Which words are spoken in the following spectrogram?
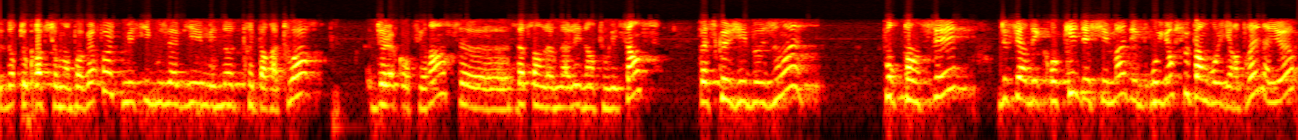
d'orthographe sur mon PowerPoint, mais si vous aviez mes notes préparatoires de la conférence, euh, ça s'en allait dans tous les sens, parce que j'ai besoin, pour penser, de faire des croquis, des schémas, des brouillons. Je peux pas me brouiller après d'ailleurs,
